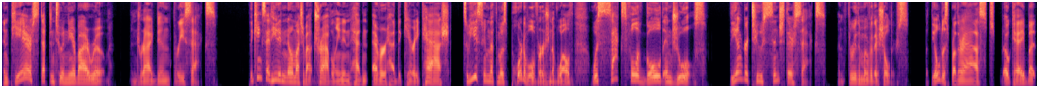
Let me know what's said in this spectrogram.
and Pierre stepped into a nearby room and dragged in three sacks. The king said he didn't know much about traveling and hadn't ever had to carry cash, so he assumed that the most portable version of wealth was sacks full of gold and jewels. The younger two cinched their sacks and threw them over their shoulders. But the oldest brother asked, Okay, but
